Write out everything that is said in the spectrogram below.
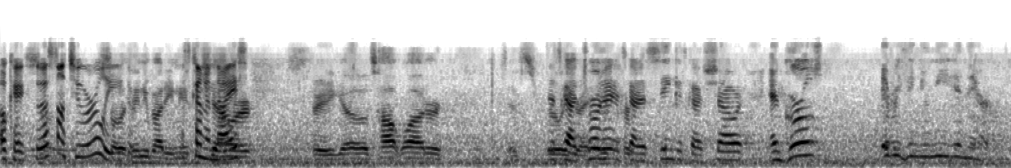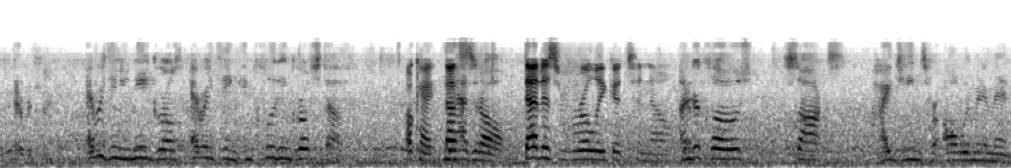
Okay, so that's not too early So if either. anybody needs a kinda nice. shower, there you go. It's hot water. It's It's really got a great. toilet, it's got a sink, it's got a shower. And girls, everything you need in there. everything. Everything you need, girls, everything, including girl stuff. Okay, He has that's it all. that is really good to know. Underclothes, socks, hygienes for all women and men.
